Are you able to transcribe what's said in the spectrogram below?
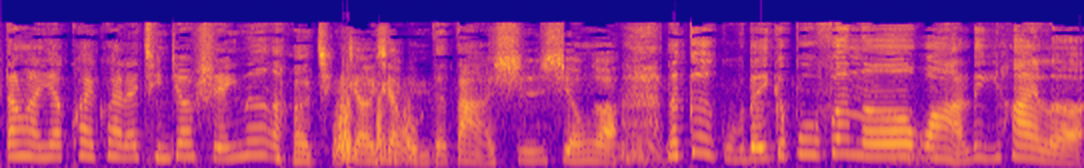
当然要快快来请教谁呢？请教一下我们的大师兄啊。那个股的一个部分呢，哇，厉害了，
